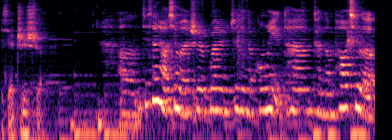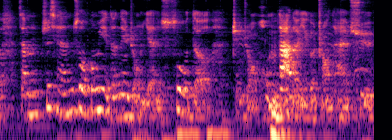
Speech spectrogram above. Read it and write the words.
一些知识。嗯，第三条新闻是关于最近的公益，它可能抛弃了咱们之前做公益的那种严肃的这种宏大的一个状态，去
